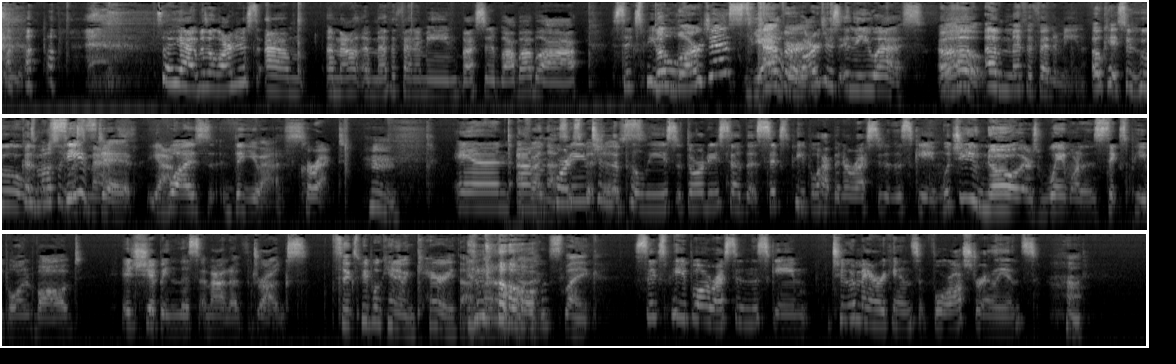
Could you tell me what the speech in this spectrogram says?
so yeah, it was the largest um amount of methamphetamine busted. Blah blah blah. Six people. The largest yeah, ever. the largest in the U.S. Oh. of, of methamphetamine. Okay, so who 'Cause mostly was seized meth. it Yeah. was the U.S. Correct. Hmm. And um, according to the police, authorities said that six people have been arrested in the scheme. Which you know, there's way more than six people involved in shipping this amount of drugs. Six people can't even carry that. No. Drugs. Like, Six people arrested in the scheme. Two Americans, four Australians. Huh.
